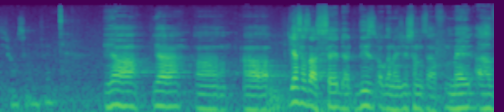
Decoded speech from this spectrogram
Did you want to say anything? Yeah, yeah. Uh, uh, just as I said, that these organizations have made, have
